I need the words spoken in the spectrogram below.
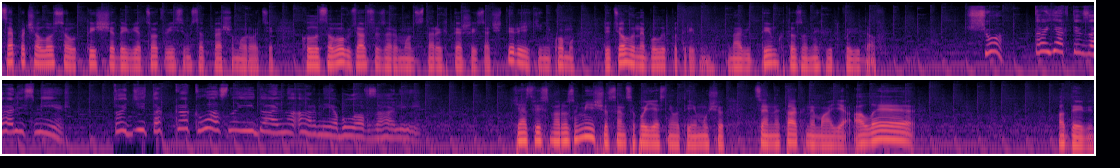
Все почалося у 1981 році, коли Совок взявся за ремонт старих Т-64, які нікому до цього не були потрібні, навіть тим, хто за них відповідав. Що? Та як ти взагалі смієш? Тоді така класна і ідеальна армія була взагалі. Я, звісно, розумію, що сенсу пояснювати йому, що це не так немає, але. А де він?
